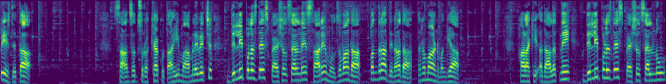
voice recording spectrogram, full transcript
ਭੇਜ ਦਿੱਤਾ। ਸੰਸਦ ਸੁਰੱਖਿਆ ਕੁਤਾਹੀ ਮਾਮਲੇ ਵਿੱਚ ਦਿੱਲੀ ਪੁਲਿਸ ਦੇ ਸਪੈਸ਼ਲ ਸੈੱਲ ਨੇ ਸਾਰੇ ਮੁਲਜ਼ਮਾਂ ਦਾ 15 ਦਿਨਾਂ ਦਾ ਰਿਮਾਂਡ ਮੰਗਿਆ। ਹਾਲਾਂਕਿ ਅਦਾਲਤ ਨੇ ਦਿੱਲੀ ਪੁਲਿਸ ਦੇ ਸਪੈਸ਼ਲ ਸੈੱਲ ਨੂੰ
